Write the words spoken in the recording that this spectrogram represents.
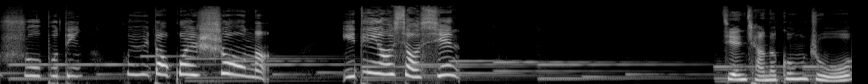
说不定会遇到怪兽呢，一定要小心。坚强的公主，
